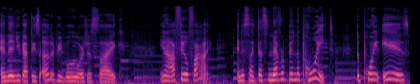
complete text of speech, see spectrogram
And then you got these other people who are just like, you know, I feel fine. And it's like, that's never been the point. The point is,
